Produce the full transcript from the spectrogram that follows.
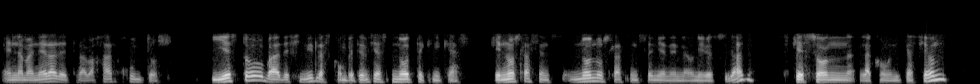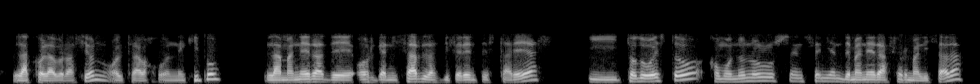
en la manera de trabajar juntos. Y esto va a definir las competencias no técnicas, que no nos las enseñan en la universidad, que son la comunicación, la colaboración o el trabajo en equipo, la manera de organizar las diferentes tareas y todo esto, como no nos enseñan de manera formalizada,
